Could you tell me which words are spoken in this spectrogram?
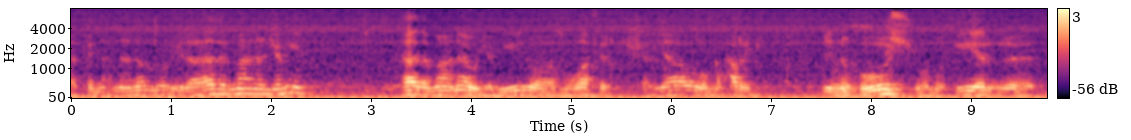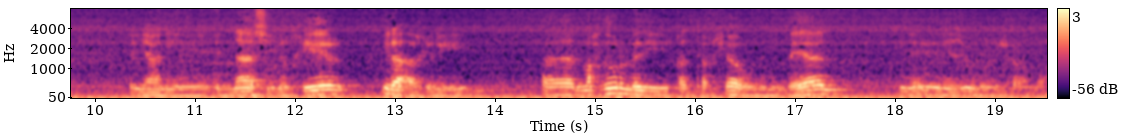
لكن نحن ننظر إلى هذا المعنى الجميل. هذا معناه جميل وموافق للشريعة ومحرك للنفوس ومثير يعني الناس إلى الخير إلى آخره. المحظور الذي قد تخشاه من البيان حينئذ يزول إن شاء الله.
